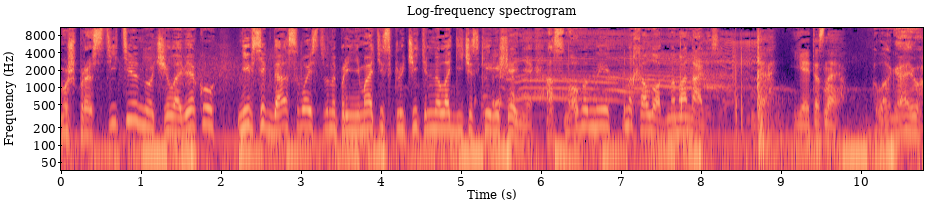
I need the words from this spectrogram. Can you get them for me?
Уж простите, но человеку не всегда свойственно принимать исключительно логические решения, основанные на холодном анализе. Да, я это знаю. Полагаю,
